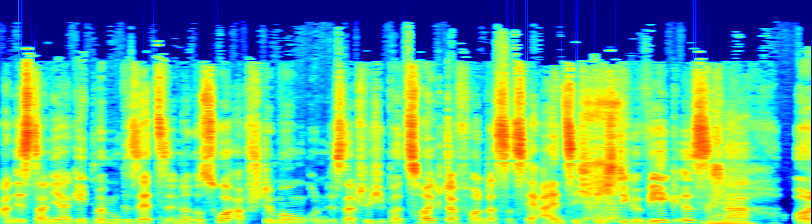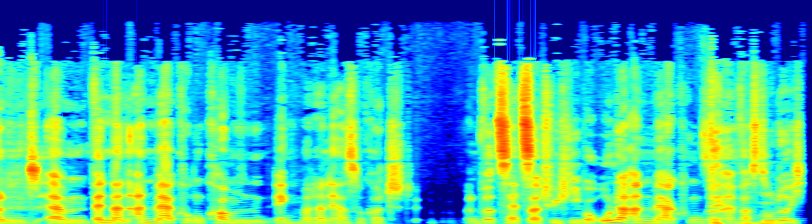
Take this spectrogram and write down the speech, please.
man ist dann ja, geht mit dem Gesetz in eine Ressortabstimmung und ist natürlich überzeugt davon, dass das der einzig richtige Weg ist. Klar. Und ähm, wenn dann Anmerkungen kommen, denkt man dann erst, oh Gott, man wird es jetzt natürlich lieber ohne Anmerkungen, sondern einfach so durch.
